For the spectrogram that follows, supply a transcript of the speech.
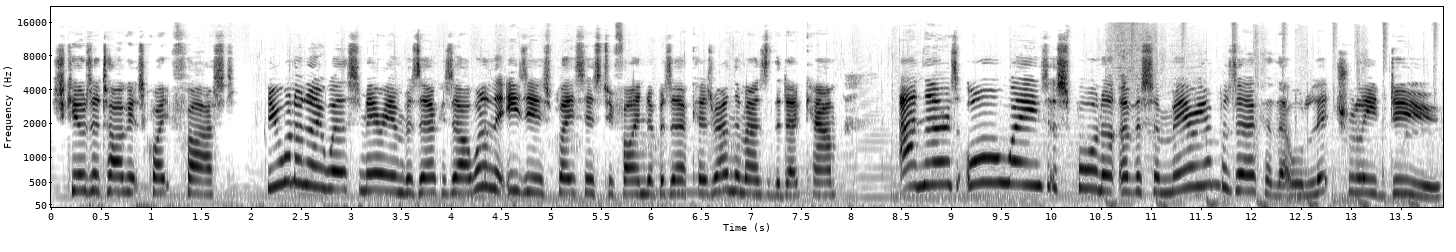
She kills her targets quite fast. Do you want to know where Cimmerian Berserkers are? One of the easiest places to find a Berserker is around the Mounds of the Dead camp. And there is always a spawner of a Cimmerian Berserker that will literally do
